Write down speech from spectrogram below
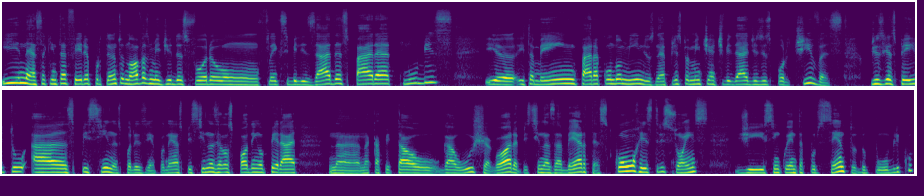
E nessa quinta-feira, portanto, novas medidas foram flexibilizadas para clubes e, e também para condomínios, né, principalmente em atividades esportivas, diz respeito às piscinas, por exemplo. Né? As piscinas elas podem operar na, na capital gaúcha agora, piscinas abertas, com restrições de 50% do público,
